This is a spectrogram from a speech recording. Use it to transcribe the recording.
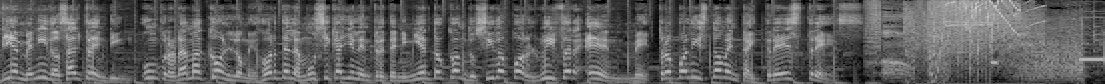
Bienvenidos al Trending, un programa con lo mejor de la música y el entretenimiento conducido por Luifer en Metrópolis 933.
